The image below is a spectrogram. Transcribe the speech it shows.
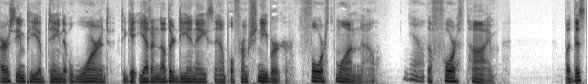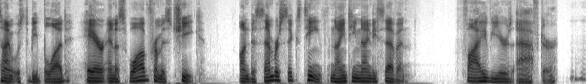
RCMP obtained a warrant to get yet another DNA sample from Schneeberger. Fourth one now. Yeah. The fourth time. But this time it was to be blood, hair, and a swab from his cheek on December 16th, 1997, five years after. Mm-hmm.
